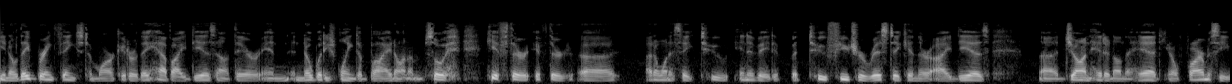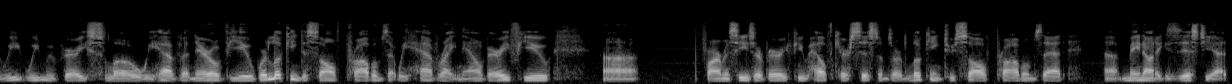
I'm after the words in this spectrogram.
you know, they bring things to market or they have ideas out there and, and nobody's willing to bite on them. So if they're, if they're, uh, I don't want to say too innovative, but too futuristic in their ideas, uh, John hit it on the head. You know, pharmacy, we, we move very slow. We have a narrow view. We're looking to solve problems that we have right now. Very few, uh, pharmacies or very few healthcare systems are looking to solve problems that uh, may not exist yet.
